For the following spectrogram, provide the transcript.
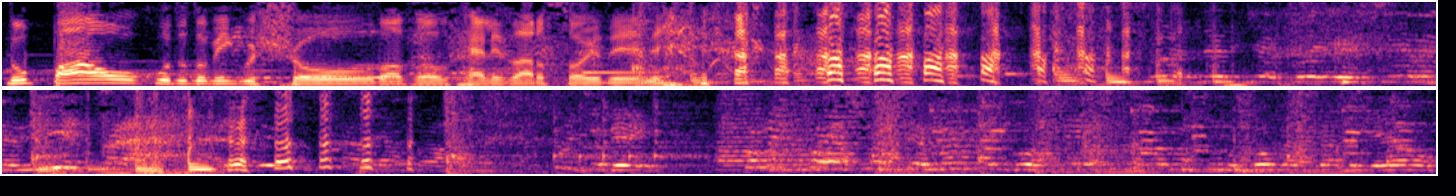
no palco do Domingo Show, nós vamos realizar o sonho dele. Muito bem. Como é que foi a sua semana aí, você? Você estava no Douglas Gabriel,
